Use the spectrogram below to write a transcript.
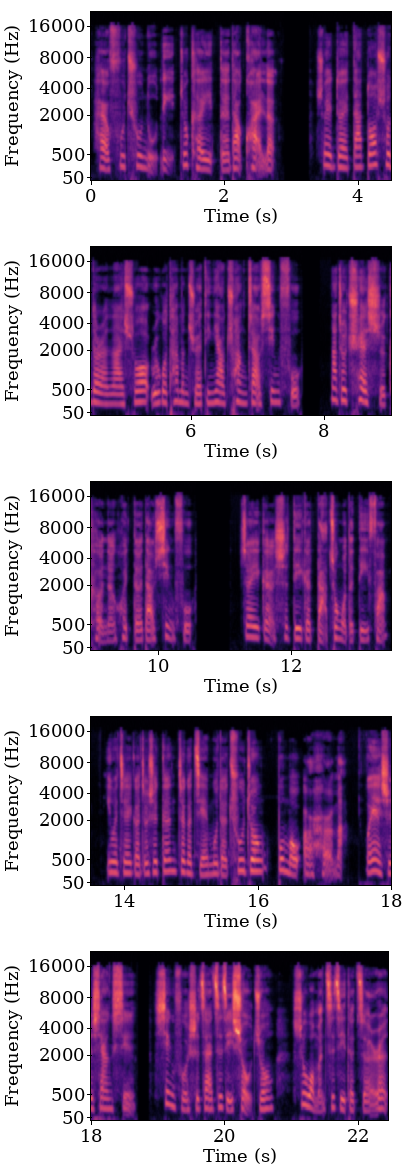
还有付出努力，就可以得到快乐。所以，对大多数的人来说，如果他们决定要创造幸福，那就确实可能会得到幸福。这一个是第一个打中我的地方，因为这个就是跟这个节目的初衷不谋而合嘛。我也是相信，幸福是在自己手中，是我们自己的责任，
